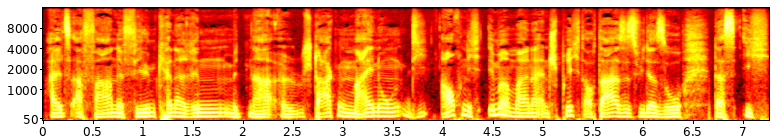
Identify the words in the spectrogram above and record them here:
als erfahrene Filmkennerin mit einer äh, starken Meinung, die auch nicht immer meiner entspricht. Auch da ist es wieder so, dass ich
